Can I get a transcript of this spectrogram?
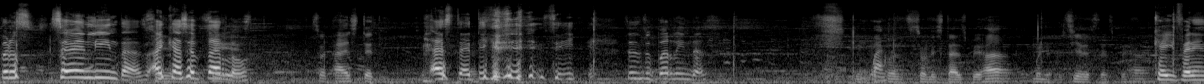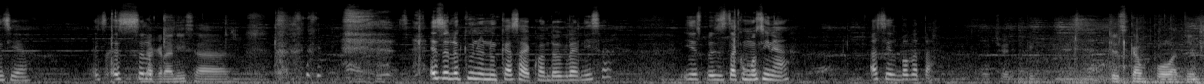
Pero se ven lindas, hay que aceptarlo. sí, son aesthetic. Estética, sí, son súper lindas. Que Bueno. El sol está despejado. Bueno, el cielo está despejado. ¿Qué diferencia? Es- es eso, La graniza. eso es lo que uno nunca sabe cuando graniza y después está como si nada. Así es Bogotá. Que es campo a tiempo.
